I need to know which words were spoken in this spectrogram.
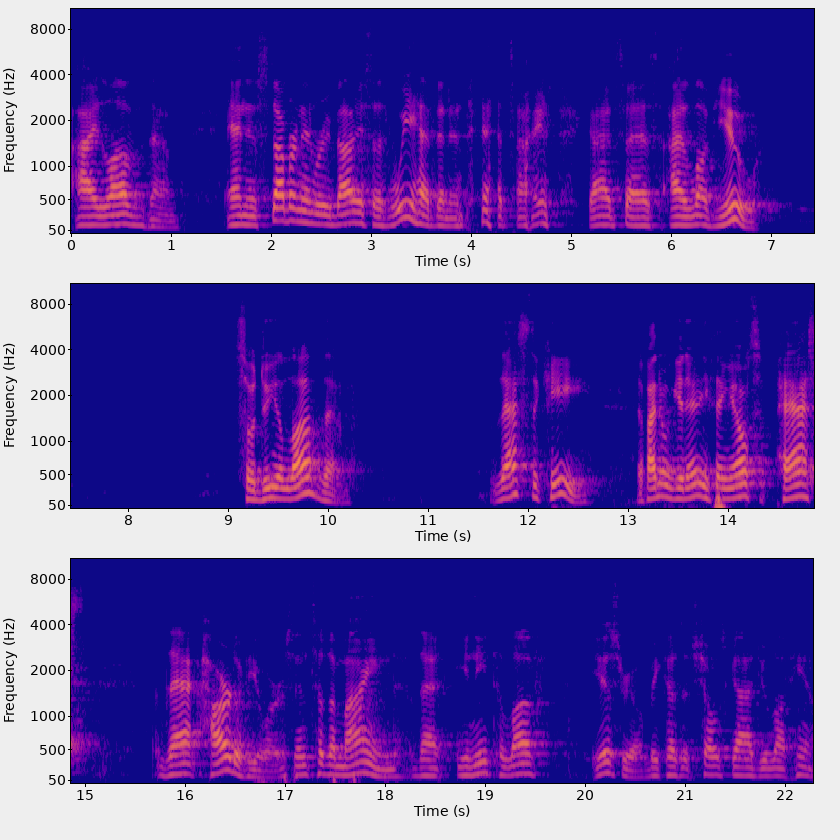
I love them. And as stubborn and rebellious as we have been at times, God says, I love you. So do you love them? That's the key. If I don't get anything else past that heart of yours into the mind that you need to love Israel because it shows God you love Him.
